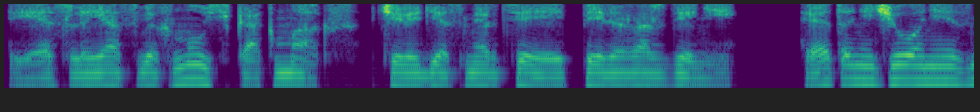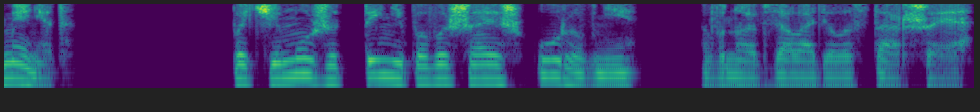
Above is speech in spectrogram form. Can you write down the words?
Если я свихнусь, как Макс, в череде смертей и перерождений, это ничего не изменит. Почему же ты не повышаешь уровни? Вновь заладила старшая.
